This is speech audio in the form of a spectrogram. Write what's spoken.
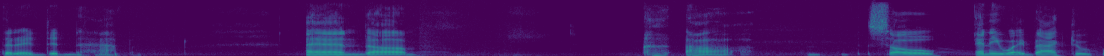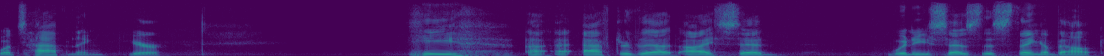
that it didn't happen and um, uh, so anyway back to what's happening here he uh, after that i said when he says this thing about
